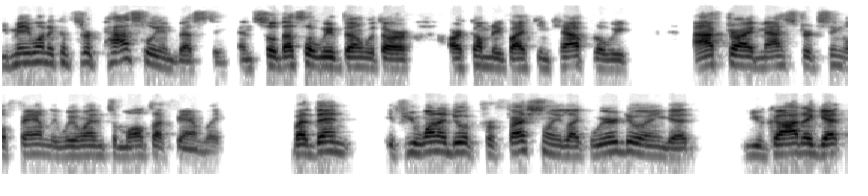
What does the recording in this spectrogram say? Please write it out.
you may want to consider passively investing. And so that's what we've done with our our company Viking Capital. We after I mastered single family, we went into multifamily. But then if you want to do it professionally like we're doing it you got to get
